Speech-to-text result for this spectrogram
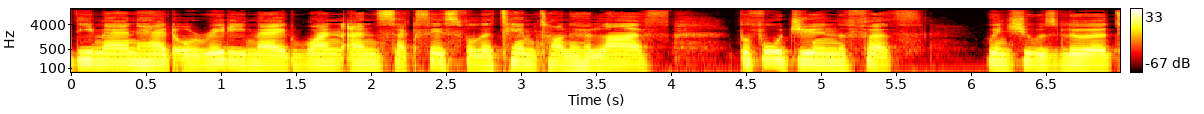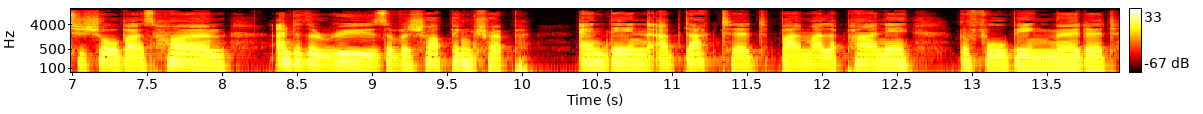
the man had already made one unsuccessful attempt on her life before June the 5th, when she was lured to Shoba's home under the ruse of a shopping trip and then abducted by Malephane before being murdered.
